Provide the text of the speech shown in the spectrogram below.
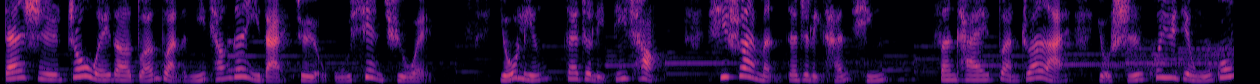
单是周围的短短的泥墙根一带，就有无限趣味。游灵在这里低唱，蟋蟀们在这里弹琴。翻开断砖来，有时会遇见蜈蚣，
